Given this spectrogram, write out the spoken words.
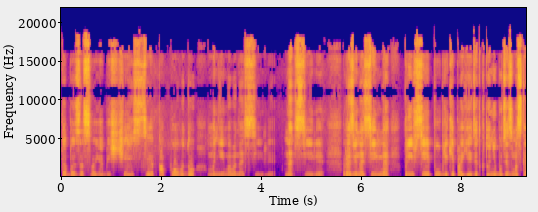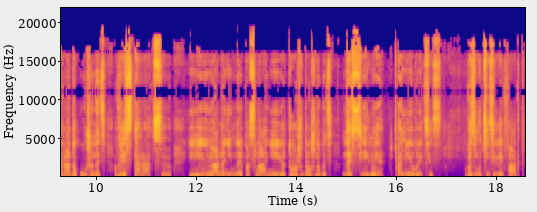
будто бы за свое бесчестие по поводу мнимого насилия. Насилие. Разве насильно при всей публике поедет кто-нибудь из маскарада ужинать в ресторацию? И анонимное послание ее тоже должно быть насилие? Помилуйтесь. Возмутительный факт,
